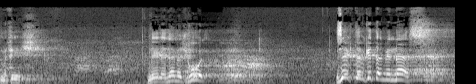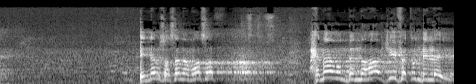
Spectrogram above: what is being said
مفيش. ليه لانها مشغوله زي كتير جدا من الناس. النبي صلى الله عليه وسلم وصف حمار بالنهار جيفة بالليل.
